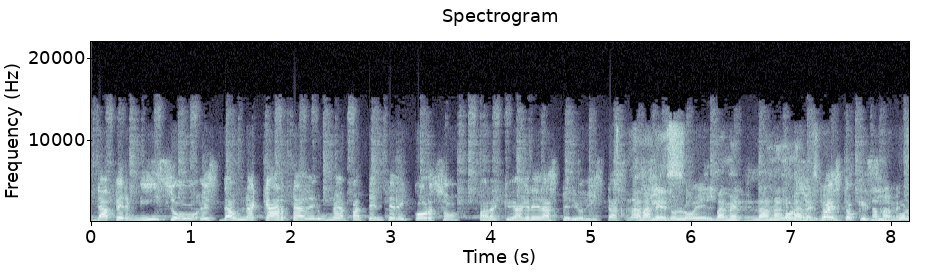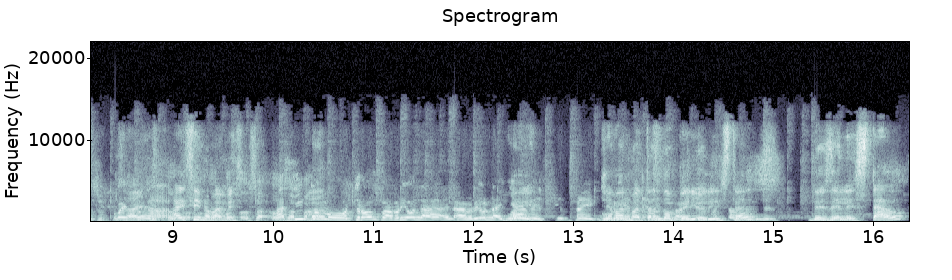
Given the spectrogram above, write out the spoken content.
da permiso, es, da una carta de una patente de corso para que agredas periodistas haciéndolo él. no, no, no, por supuesto que sí, por supuesto. Ahí sí no mames. Así como Trump abrió la, abrió la llave siempre. Llevan matando periodistas desde el Estado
